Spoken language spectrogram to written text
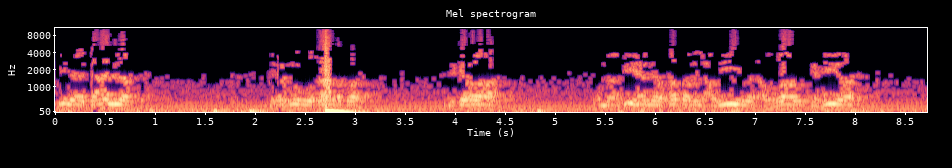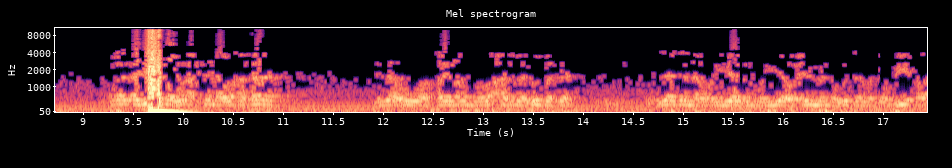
فيما يتعلق بحكم المخالطة بكثرة وما فيها من الخطر العظيم والاضرار الكثيره وقد اجاب واحسن وافاد جزاه الله خيرا وضاعف مثوبته وزادنا واياكم واياه علما وهدى وتوفيقا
